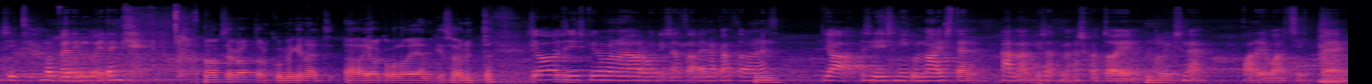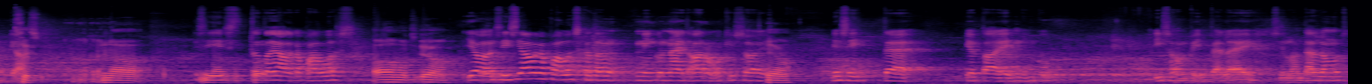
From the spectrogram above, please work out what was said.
sitten lopetin kuitenkin. No, onko sä kattonut kumminkin näitä ää, jalkapallon EM-kisoja nyt? Joo, siis kyllä mä noin arvokisat aina katon. Mm. Ja siis niin kuin naisten MM-kisat myös katoin, mm. oliko ne pari vuotta sitten. Ja siis, nää... siis nää, tota jalkapallossa. Aa, mut joo. Joo, siis jalkapallossa katon niin näitä arvokisoja. Joo. Ja sitten jotain niin kuin, isompia pelejä silloin tällöin, mutta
